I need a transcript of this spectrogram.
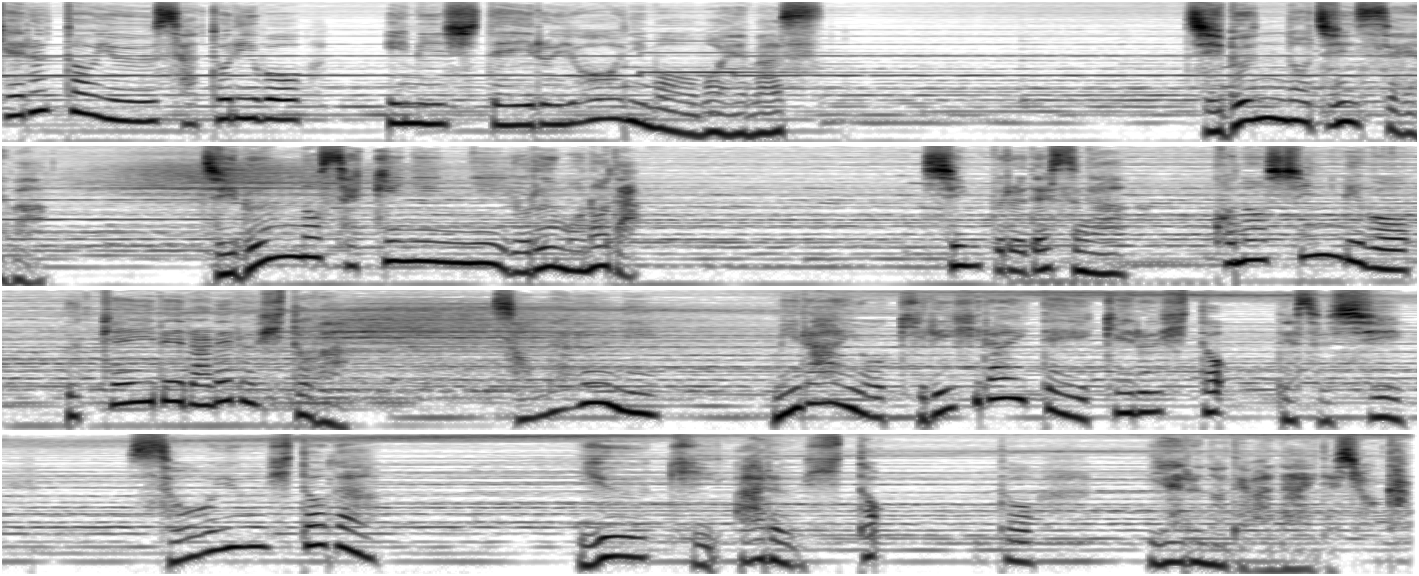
けるという悟りを意味しているようにも思えます。自分の人生は自分の責任によるものだ。シンプルですがこの真理を受け入れられる人はそんな風に未来を切り開いていける人ですしそういう人が勇気ある人と言えるのではないでしょうか。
